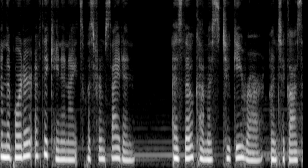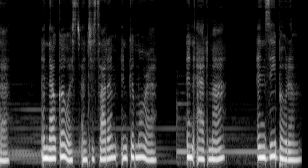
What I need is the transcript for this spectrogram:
And the border of the Canaanites was from Sidon, as thou comest to Gerar unto Gaza, and thou goest unto Sodom and Gomorrah, and Admah, and Zeboim,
